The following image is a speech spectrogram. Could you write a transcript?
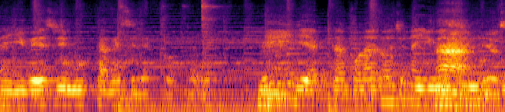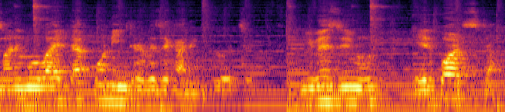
এখানে ইউএসবি মুডটাকে সিলেক্ট করতে হবে। এই যে একটা কোনায় রয়েছে না হ্যাঁ, ইউএসবি মানে মোবাইলটা কোন ইন্টারফেসে কানেক্ট রয়েছে ইউএসবি মুড এরপর স্টার্ট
